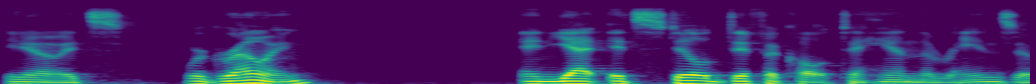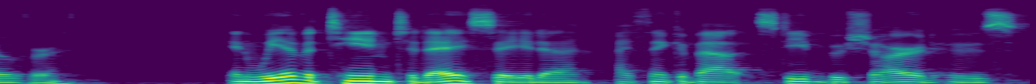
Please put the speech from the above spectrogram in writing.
you know it's we're growing and yet it's still difficult to hand the reins over. And we have a team today, Saiyyidah. I think about Steve Bouchard, who's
